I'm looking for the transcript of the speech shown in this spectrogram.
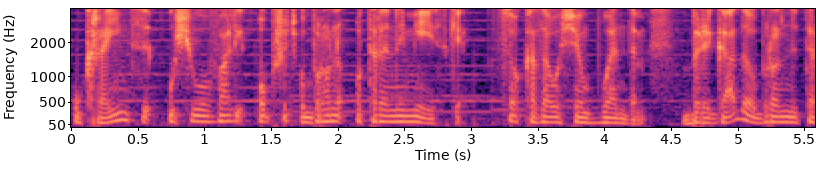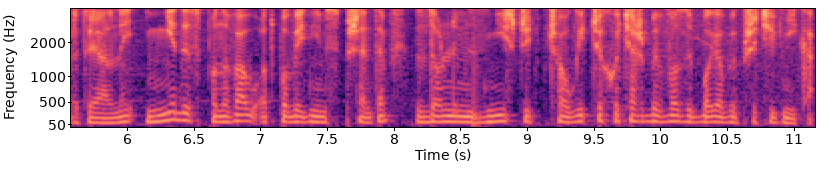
Ukraińcy usiłowali oprzeć obronę o tereny miejskie, co okazało się błędem. Brygady obrony terytorialnej nie dysponowały odpowiednim sprzętem zdolnym zniszczyć czołgi czy chociażby wozy bojowe przeciwnika.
